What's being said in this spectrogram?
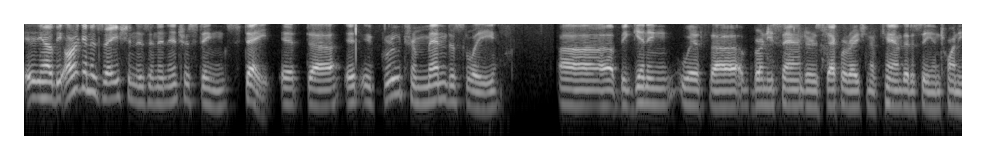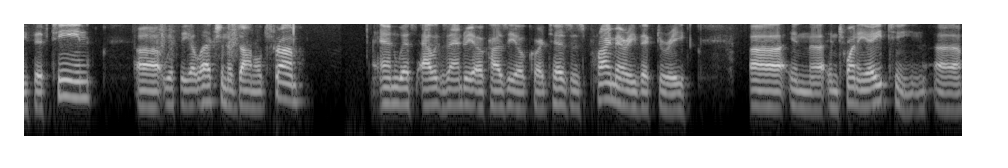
you know, the organization is in an interesting state. It it, it grew tremendously. Beginning with Bernie Sanders' declaration of candidacy in 2015, with the election of Donald Trump, and with Alexandria Ocasio Cortez's primary victory uh, in uh, in 2018, uh,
